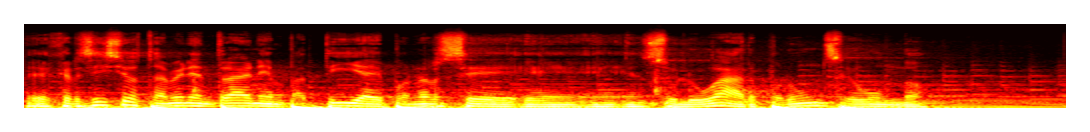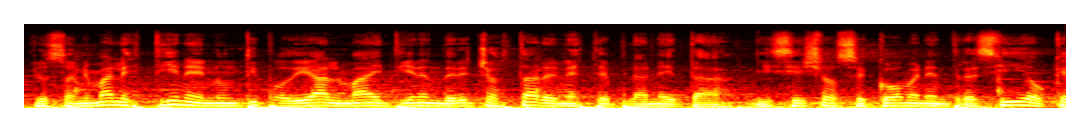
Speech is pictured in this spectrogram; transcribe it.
El ejercicio es también entrar en empatía y ponerse eh, en su lugar por un segundo. Los animales tienen un tipo de alma y tienen derecho a estar en este planeta. Y si ellos se comen entre sí, ok,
